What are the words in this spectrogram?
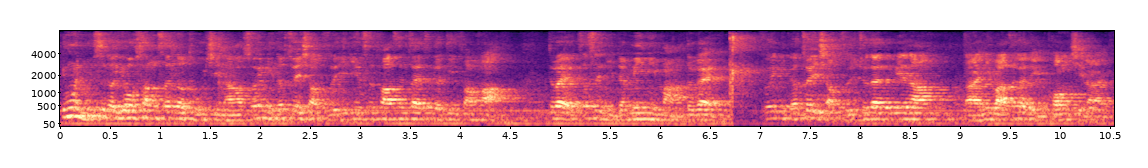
因为你是个右上升的图形啊，所以你的最小值一定是发生在这个地方嘛，对不对？这是你的 mini 嘛对不对？所以你的最小值就在这边啊。来，你把这个点框起来。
